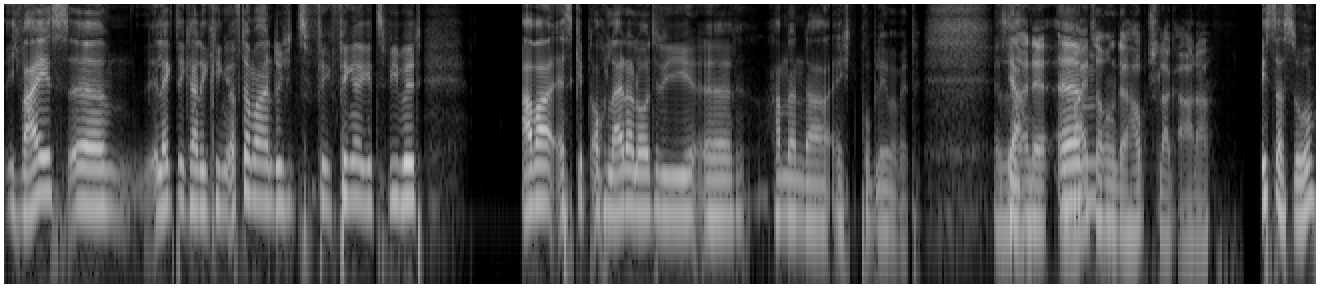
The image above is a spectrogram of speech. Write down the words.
ich weiß, äh, Elektriker, die kriegen öfter mal einen durch den Finger gezwiebelt, aber es gibt auch leider Leute, die äh, haben dann da echt Probleme mit. Das ist Ja, eine ähm, Erweiterung der Hauptschlagader. Ist das so?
